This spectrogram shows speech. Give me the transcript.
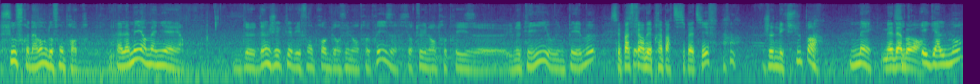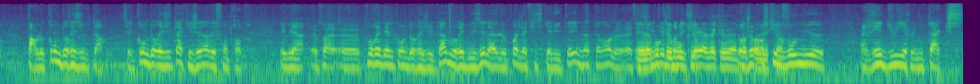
souffre d'un manque de fonds propres. La meilleure manière d'injecter des fonds propres dans une entreprise, surtout une entreprise, euh, une ETI ou une PME. C'est pas de faire des prêts participatifs? Je ne l'exclus pas, mais, mais d'abord également par le compte de résultat. C'est le compte de résultat qui génère des fonds propres. Eh bien, euh, euh, pour aider le compte de résultat, vous réduisez le poids de la fiscalité, notamment le, la fiscalité Et la boucle de production. Est avec Donc je pense qu'il vaut mieux réduire une taxe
